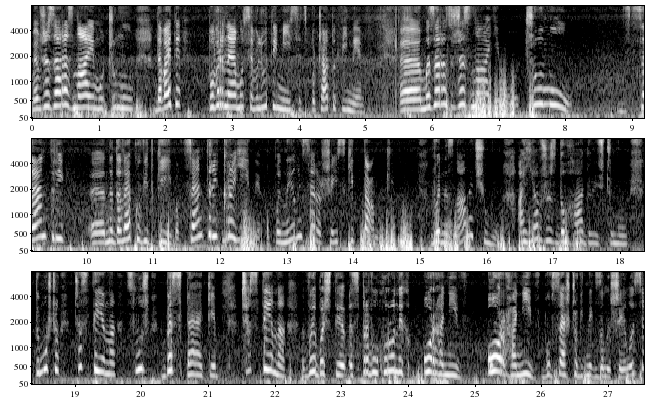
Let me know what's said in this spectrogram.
Ми вже зараз знаємо, чому. Давайте повернемося в лютий місяць, початок війни. Е, Ми зараз вже знаємо, чому в центрі, недалеко від Києва, в центрі країни опинилися рашистські танки. Ви не знали чому? А я вже здогадуюсь чому. Тому що частина служб безпеки, частина, вибачте, з правоохоронних органів, органів, бо все, що від них залишилося,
